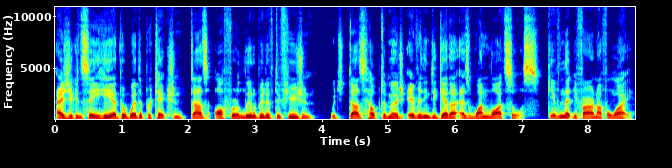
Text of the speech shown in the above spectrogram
As you can see here, the weather protection does offer a little bit of diffusion, which does help to merge everything together as one light source, given that you're far enough away.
